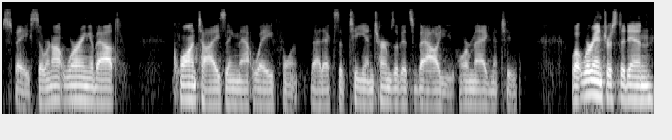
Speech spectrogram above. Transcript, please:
space. So we're not worrying about quantizing that waveform, that x of t, in terms of its value or magnitude. What we're interested in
